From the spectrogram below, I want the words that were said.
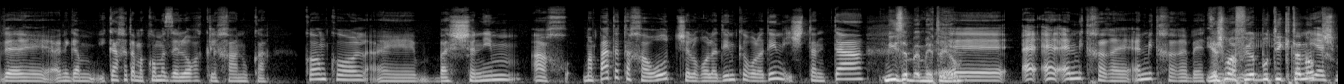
ואני גם אקח את המקום הזה לא רק לחנוכה. קודם כל, אה, בשנים, מפת התחרות של רולדין כרולדין השתנתה. מי זה באמת היום? אה, אין, אין, אין מתחרה, אין מתחרה בעצם. יש מאפיות בוטיק קטנות? יש,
